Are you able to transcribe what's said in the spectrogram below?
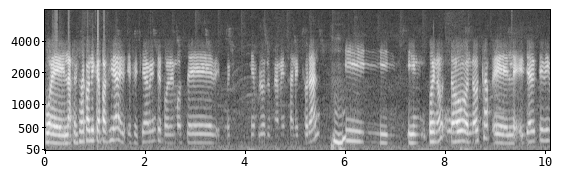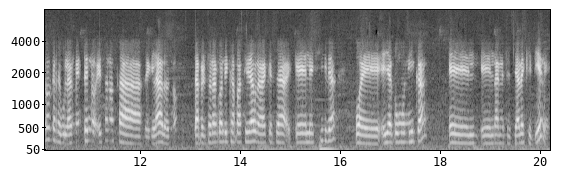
Pues las personas con discapacidad e, efectivamente podemos ser pues, miembros de una mesa electoral y y bueno, no, no está, eh, ya te digo que regularmente no, eso no está arreglado, ¿no? La persona con discapacidad, una vez que sea que elegida, pues ella comunica las necesidades que tiene.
